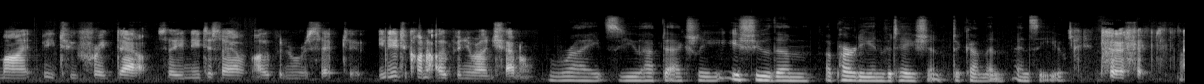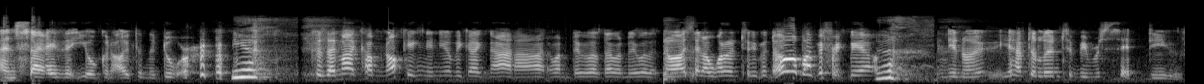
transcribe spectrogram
might be too freaked out. So you need to say, I'm open and receptive. You need to kind of open your own channel. Right. So you have to actually issue them a party invitation to come in and see you. Perfect. And say that you're going to open the door. yeah. Because they might come knocking and you'll be going, no, no, I don't want to do it, I don't want to do it. No, I said I wanted to, but oh, it might be freak me out. you know, you have to learn to be receptive.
